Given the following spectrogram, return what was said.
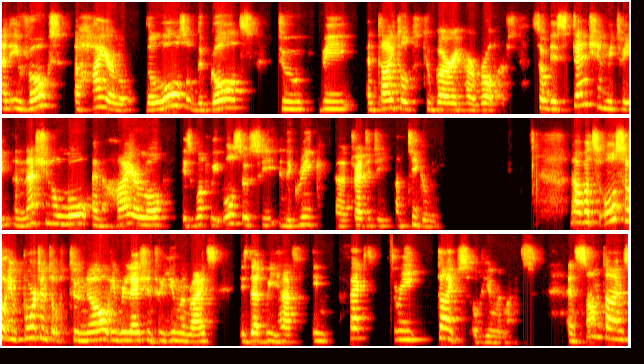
and invokes a higher law, the laws of the gods to be entitled to bury her brothers. So this tension between a national law and a higher law is what we also see in the Greek uh, tragedy Antigone. Now, what's also important to know in relation to human rights is that we have, in fact, three types of human rights. And sometimes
